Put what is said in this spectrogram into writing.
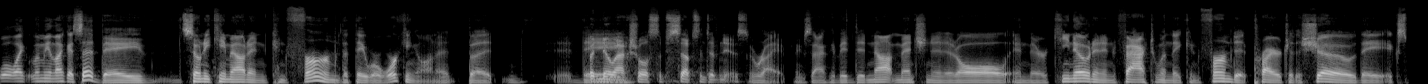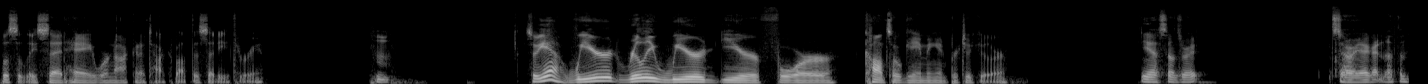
Well, like I mean, like I said, they Sony came out and confirmed that they were working on it, but they, but no actual substantive news. Right, exactly. They did not mention it at all in their keynote, and in fact, when they confirmed it prior to the show, they explicitly said, "Hey, we're not going to talk about this at E3." Hmm. So yeah, weird, really weird year for console gaming in particular. Yeah, sounds right. Sorry, I got nothing.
